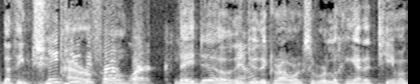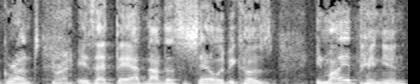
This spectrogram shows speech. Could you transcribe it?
nothing too They do the powerful. grunt work, They do. They know? do the grunt work. So we're looking at a team of grunts. Right. Is that bad? Not necessarily, because in my opinion.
